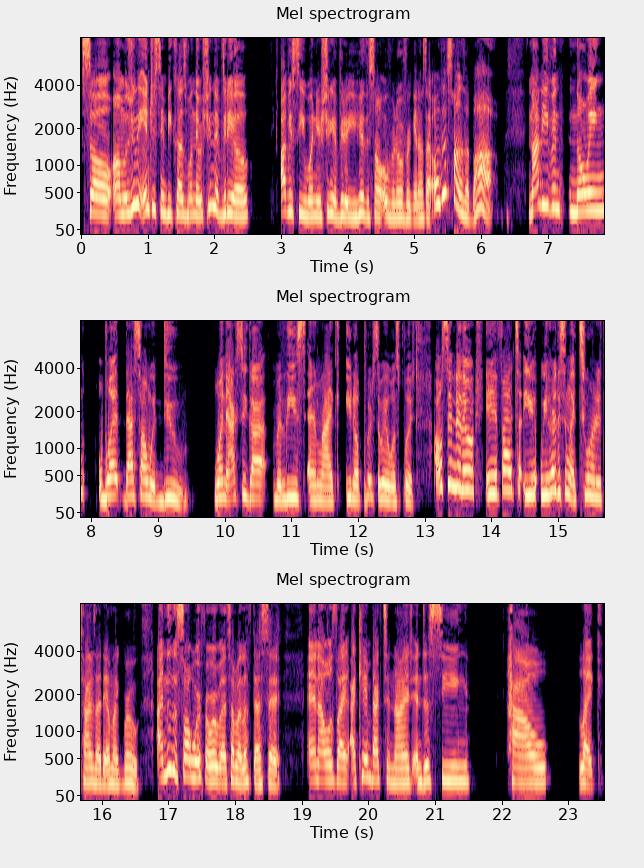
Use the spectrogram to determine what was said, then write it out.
So um, it was really interesting because when they were shooting the video, obviously when you're shooting a video, you hear the song over and over again. I was like, oh, this song is a bop. Not even knowing what that song would do when it actually got released and like, you know, pushed the way it was pushed. I was sitting there, if I, t- you, we heard this thing like 200 times that day. I'm like, bro, I knew the song word for word by the time I left that set. And I was like, I came back to Nige and just seeing how like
